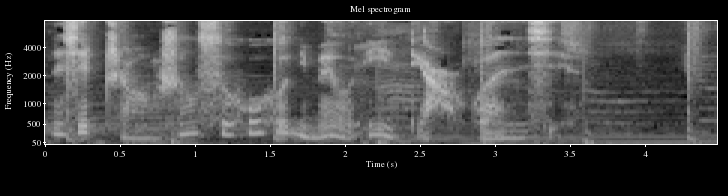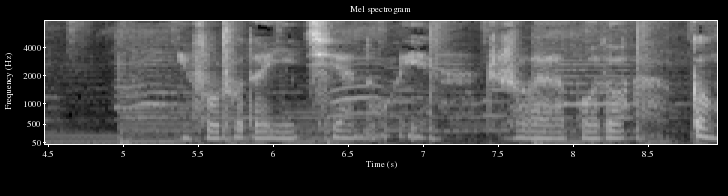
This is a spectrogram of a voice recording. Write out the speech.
那些掌声似乎和你没有一点关系。你付出的一切努力，只是为了博得更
